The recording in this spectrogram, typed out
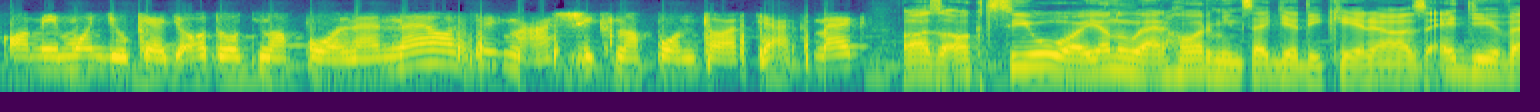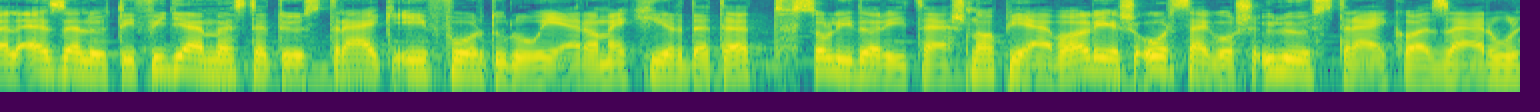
ami mondjuk egy adott napon lenne, azt egy másik napon tartják meg. Az akció a január 31-ére az egy évvel ezelőtti figyelmeztető sztrájk évfordulójára meghirdetett Szolidaritás napjával és országos ülősztrájkkal zárul.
